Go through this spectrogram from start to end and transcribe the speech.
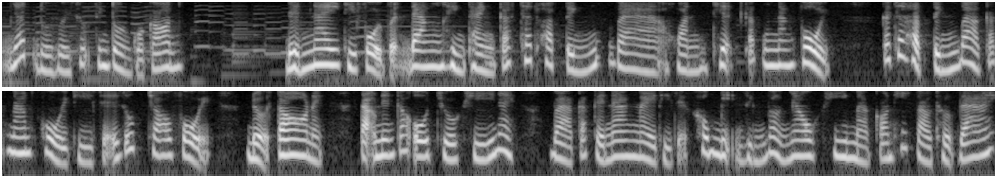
nhất đối với sự sinh tồn của con. Đến nay thì phổi vẫn đang hình thành các chất hoạt tính và hoàn thiện các năng phổi. Các chất hoạt tính và các nang phổi thì sẽ giúp cho phổi nở to này, tạo nên các ô chứa khí này và các cái nang này thì sẽ không bị dính vào nhau khi mà con hít vào thở ra ấy.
